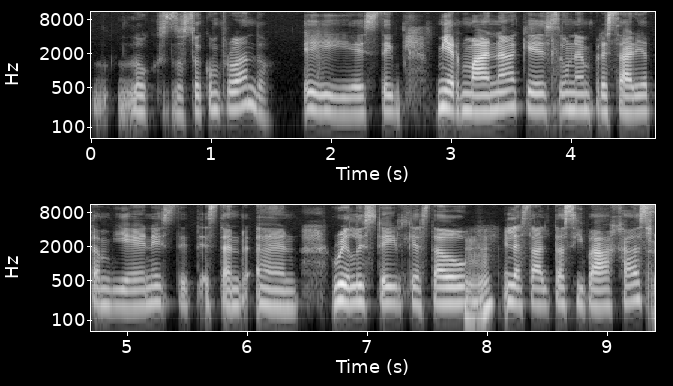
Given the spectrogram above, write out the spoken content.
lo, lo estoy comprobando y este, mi hermana, que es una empresaria también, este, está en, real estate, que ha estado en las altas y bajas.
